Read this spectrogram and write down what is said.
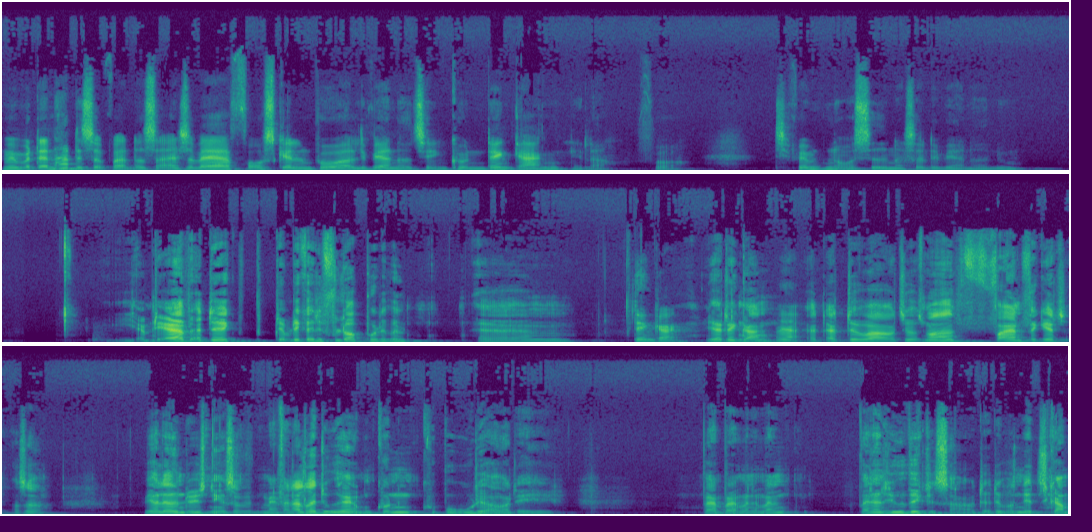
Men hvordan har det så forandret sig? Altså, hvad er forskellen på at levere noget til en kunde dengang, eller for 10-15 år siden, og så levere noget nu? Jamen det er, at det ikke, der blev ikke rigtig fuldt op på det, vel? Øh, Dengang. ja, dengang. Ja. At, at det, var, det var så meget fire and forget, og så vi har lavet en løsning, og så man fandt aldrig ud af, om kunden kunne bruge det, og det, hvordan, hvordan, hvordan, hvordan det udviklet sig, og det, det var sådan lidt en skam.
